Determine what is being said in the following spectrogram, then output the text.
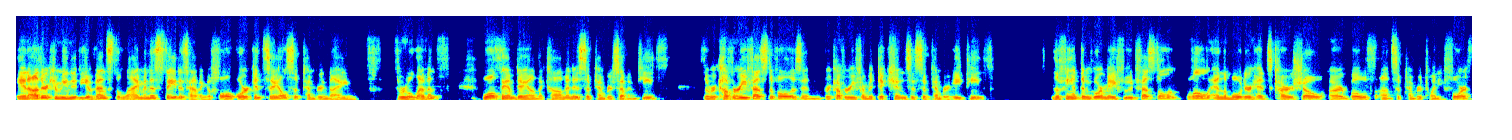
In other community events, the Lyman Estate is having a fall orchid sale September 9th through 11th. Waltham Day on the Common is September 17th. The Recovery Festival is in Recovery from Addictions is September 18th. The Phantom Gourmet Food Festival and the Motorheads Car Show are both on September 24th.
